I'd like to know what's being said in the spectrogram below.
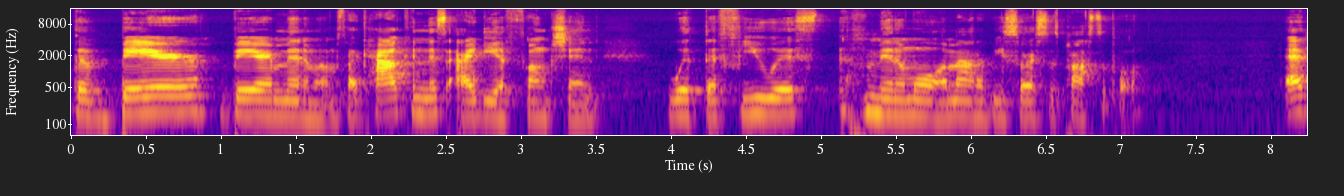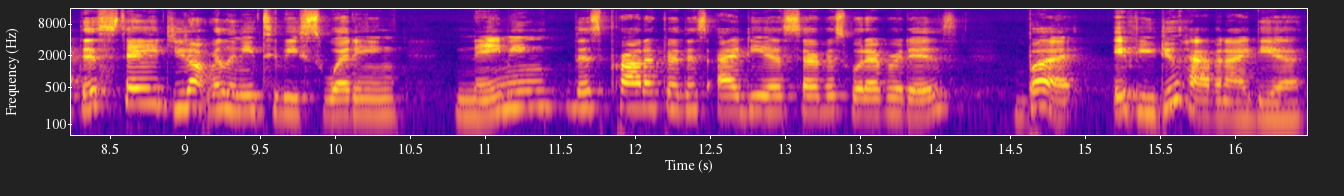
the bare, bare minimums. Like, how can this idea function with the fewest minimal amount of resources possible? At this stage, you don't really need to be sweating naming this product or this idea, service, whatever it is. But if you do have an idea,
